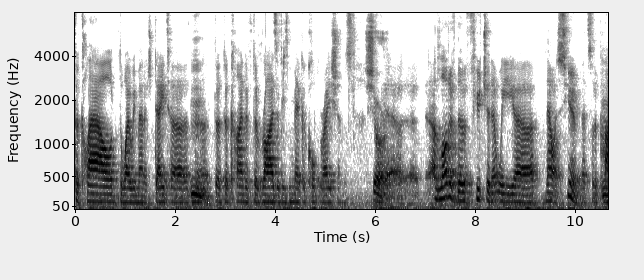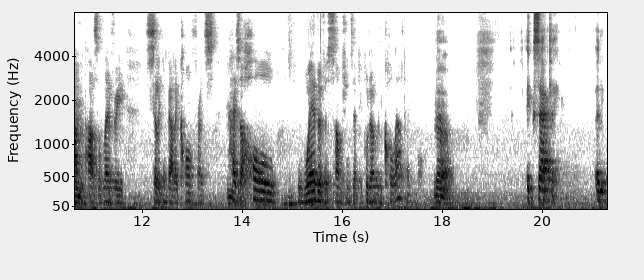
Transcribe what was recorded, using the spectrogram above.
the cloud, the way we manage data, Mm. the, the, the kind of the rise of these mega corporations. Sure. Uh, a lot of the future that we uh, now assume, that's sort of part Mm. and parcel of every Silicon Valley conference, has a whole web of assumptions that people don't really call out anymore. No. Exactly. And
